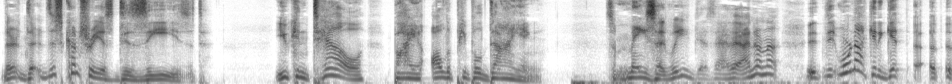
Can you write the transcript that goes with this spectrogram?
they're, they're- this country is diseased. You can tell by all the people dying. It's amazing. We, I don't know. We're not going to get uh, uh,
